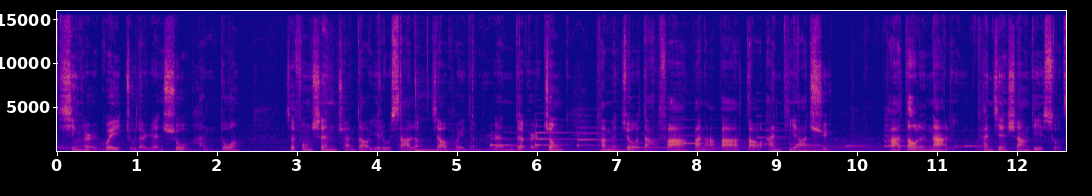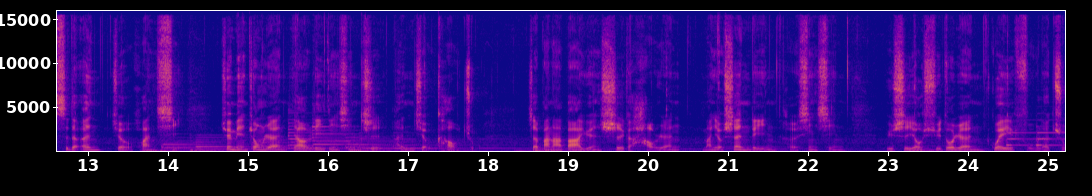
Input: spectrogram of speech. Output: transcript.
信而归主的人数很多。这风声传到耶路撒冷教会的人的耳中，他们就打发巴拿巴到安提阿去。他到了那里，看见上帝所赐的恩，就欢喜，劝勉众人要立定心志，恒久靠主。这巴拿巴原是个好人，满有圣灵和信心，于是有许多人归服了主。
